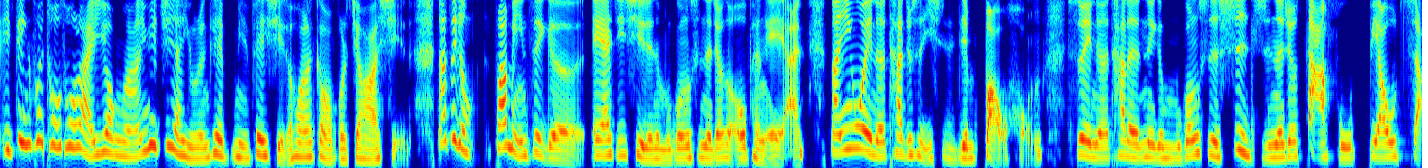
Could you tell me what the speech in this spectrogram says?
一定会偷偷来用啊，因为既然有人可以免费写的话，那干嘛不教他写？那这个发明这个 AI 机器人的母公司呢，叫做 Open AI。那因为呢，它就是一时之间爆红，所以呢，它的那个母公司的市值呢就大幅飙涨。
